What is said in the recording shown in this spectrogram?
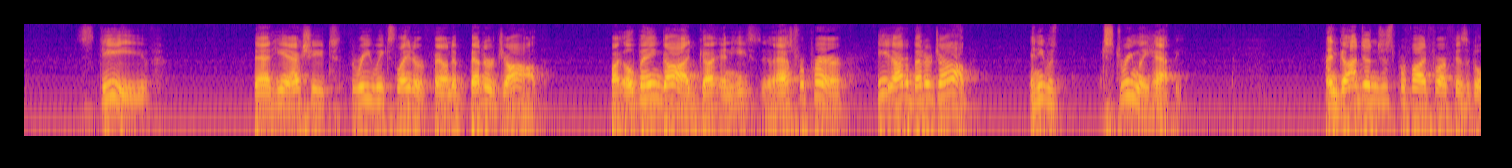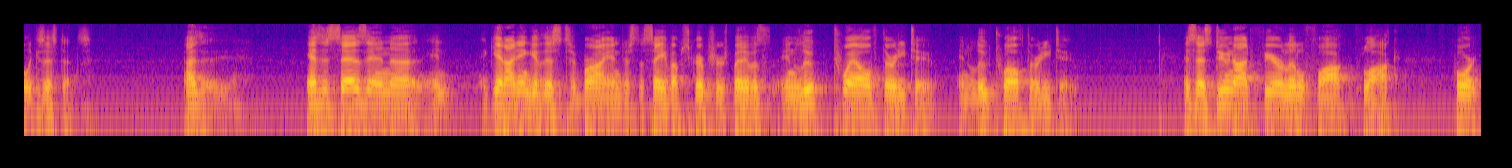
Steve that he actually, three weeks later, found a better job. By obeying God, and he asked for prayer, he got a better job. And he was extremely happy. And God doesn't just provide for our physical existence. As, as it says in, uh, in, again, I didn't give this to Brian just to save up scriptures, but it was in Luke 12 32. In Luke 12 32. It says, Do not fear, little flock, for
